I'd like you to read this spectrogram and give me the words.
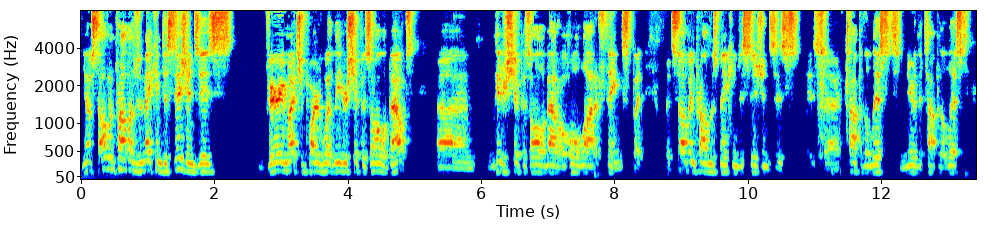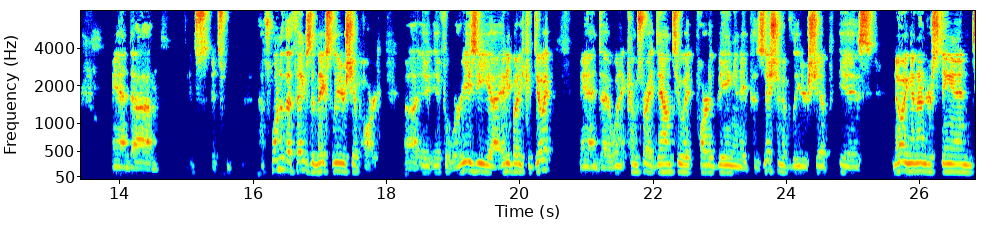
you know, solving problems and making decisions is very much a part of what leadership is all about. Um, leadership is all about a whole lot of things, but but solving problems, making decisions is is uh, top of the list, near the top of the list, and um, it's it's that's one of the things that makes leadership hard. Uh, if it were easy, uh, anybody could do it. And uh, when it comes right down to it, part of being in a position of leadership is knowing and understand,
